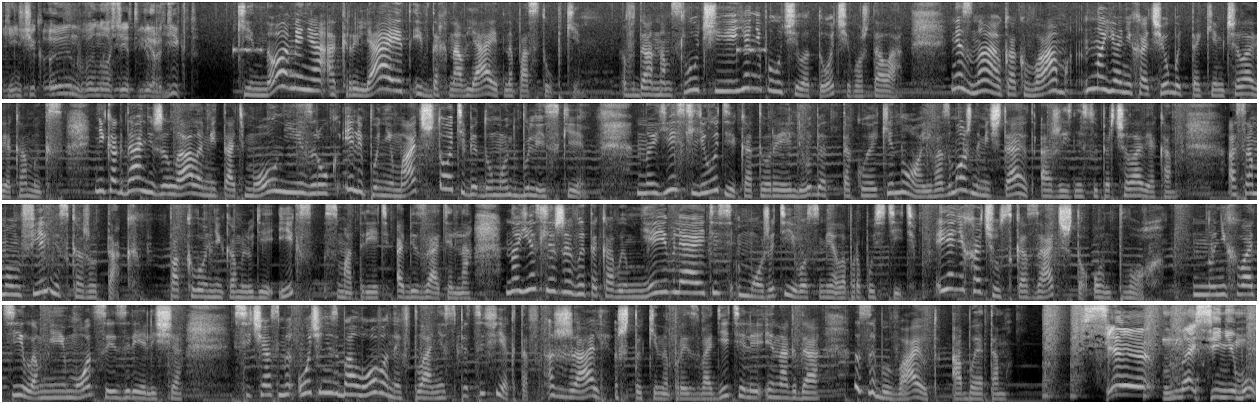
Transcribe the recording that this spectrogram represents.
Кинчик Ин выносит вердикт. Кино меня окрыляет и вдохновляет на поступки. В данном случае я не получила то, чего ждала. Не знаю, как вам, но я не хочу быть таким человеком X. Никогда не желала метать молнии из рук или понимать, что тебе думают близкие. Но есть люди, которые любят такое кино и, возможно, мечтают о жизни суперчеловека. О самом фильме скажу так – Поклонникам людей X смотреть обязательно. Но если же вы таковым не являетесь, можете его смело пропустить. Я не хочу сказать, что он плох. Но не хватило мне эмоций и зрелища. Сейчас мы очень избалованы в плане спецэффектов. Жаль, что кинопроизводители иногда забывают об этом. Все на синему!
